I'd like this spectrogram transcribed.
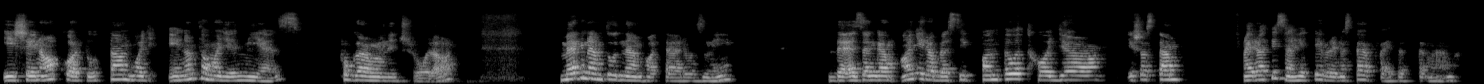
és én akkor tudtam, hogy én nem tudom, hogy mi ez, fogalmam nincs róla, meg nem tudnám határozni, de ez engem annyira beszippantott, hogy, és aztán erre a 17 évre én ezt elfejtettem el.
